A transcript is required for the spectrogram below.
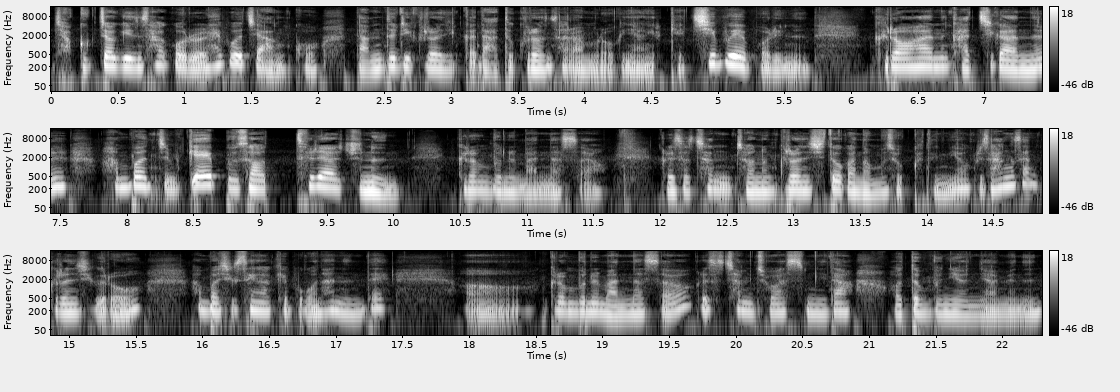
적극적인 사고를 해보지 않고 남들이 그러니까 나도 그런 사람으로 그냥 이렇게 치부해버리는 그러한 가치관을 한 번쯤 깨부서트려주는 그런 분을 만났어요. 그래서 참 저는 그런 시도가 너무 좋거든요. 그래서 항상 그런 식으로 한 번씩 생각해 보곤 하는데, 어, 그런 분을 만났어요. 그래서 참 좋았습니다. 어떤 분이었냐면은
